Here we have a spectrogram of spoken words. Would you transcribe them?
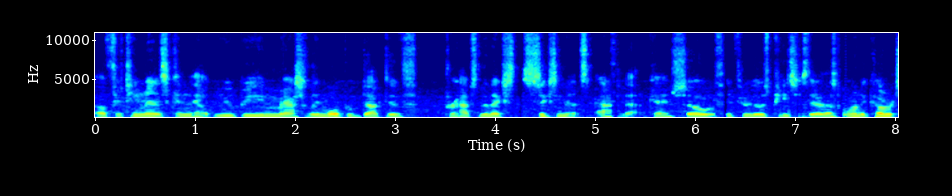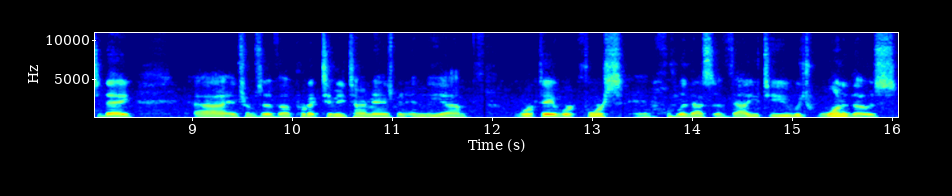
of 15 minutes can help you be massively more productive perhaps in the next 60 minutes after that okay so through those pieces there that's what i wanted to cover today uh, in terms of uh, productivity, time management in the um, workday workforce. And hopefully that's of value to you. Which one of those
